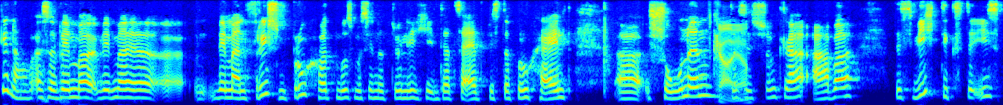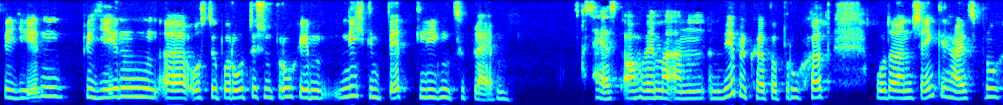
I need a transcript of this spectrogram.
Genau, also wenn man, wenn, man, äh, wenn man einen frischen Bruch hat, muss man sich natürlich in der Zeit, bis der Bruch heilt, äh, schonen. Klar, das ja. ist schon klar. Aber das Wichtigste ist, bei jedem, bei jedem äh, osteoporotischen Bruch eben nicht im Bett liegen zu bleiben. Das heißt, auch wenn man einen, einen Wirbelkörperbruch hat oder einen Schenkelhalsbruch,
